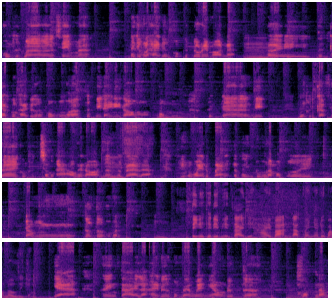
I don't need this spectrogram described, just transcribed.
cùng thích uh, xem uh, nói chung là hai đứa cũng thích Doraemon nè ừ. rồi tính cách của hai đứa cũng uh, thích đi đây đi đó cũng ừ. thích uh, đi cũng thích cà phê cũng thích sống ảo này nọ nên ừ. thực ra là khi mà quen được bạn em cảm thấy đúng là một người trong tưởng tượng của mình. Tính đến thời điểm hiện tại thì hai bạn đã quen nhau được bao lâu rồi nhỉ dạ hiện tại là hai đứa cũng đang quen nhau được uh, một năm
